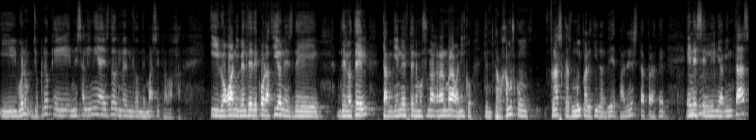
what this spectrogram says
Y bueno, yo creo que en esa línea es donde, donde más se trabaja. Y luego a nivel de decoraciones de- del hotel, también tenemos una gran abanico. Trabajamos con frascas muy parecidas de, para esta, para hacer en esa línea vintage.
